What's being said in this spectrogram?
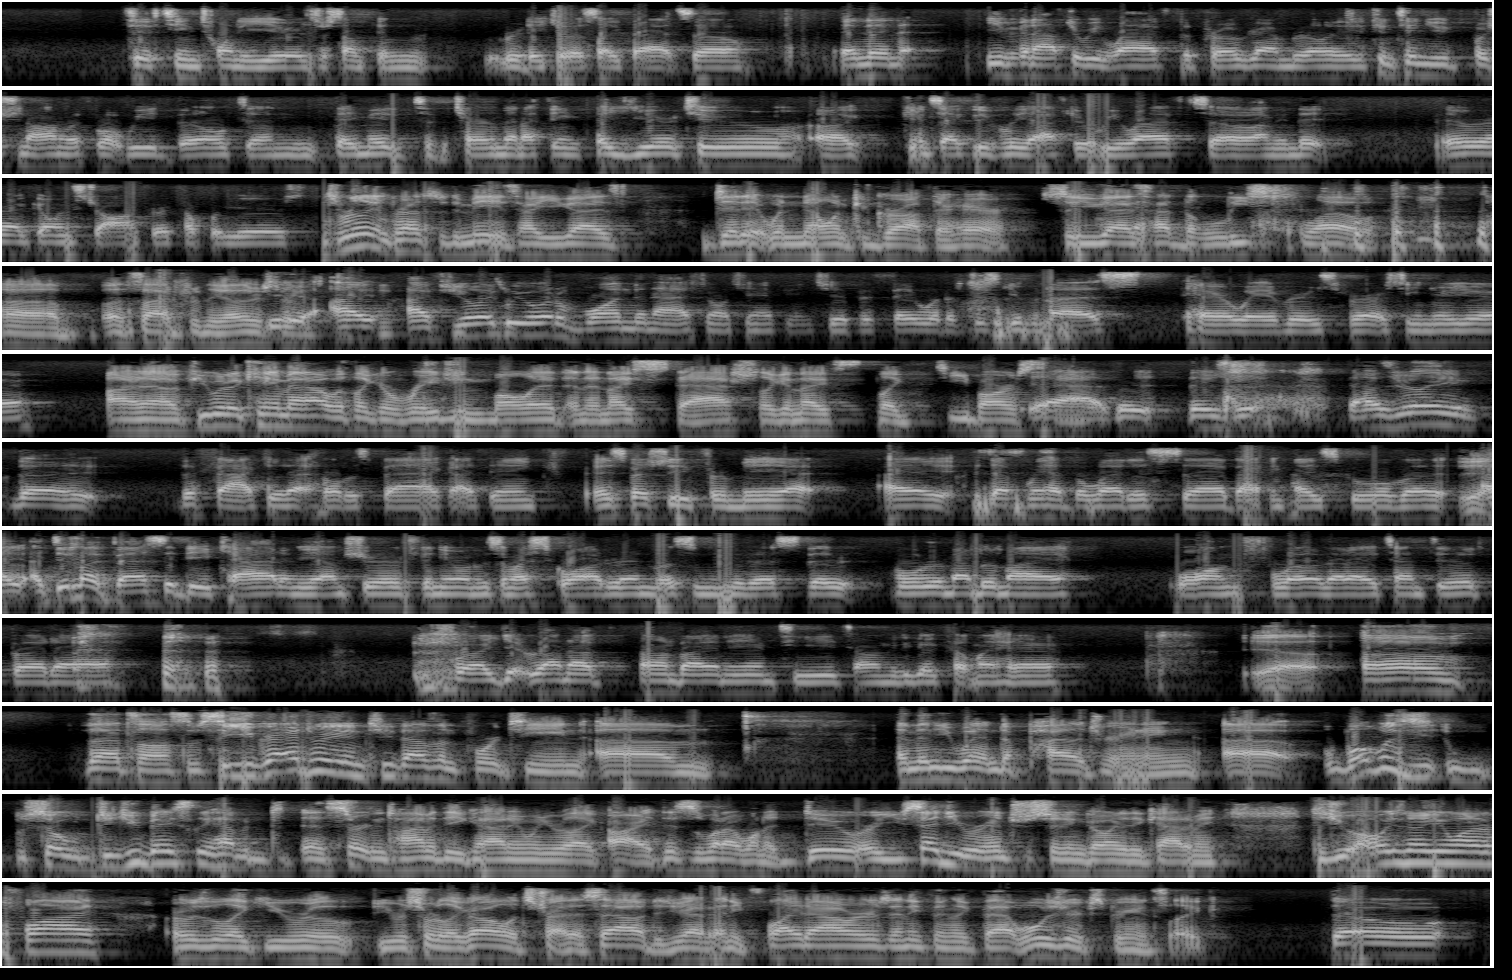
15, 20 years or something ridiculous like that. So, and then even after we left, the program really continued pushing on with what we'd built, and they made it to the tournament. I think a year or two uh, consecutively after we left. So, I mean, they they were going strong for a couple of years. It's really impressive to me is how you guys did it when no one could grow out their hair. So you guys had the least flow uh, aside from the other Dude, I, I feel like we would have won the national championship if they would have just given us hair waivers for our senior year. I know. If you would have came out with like a raging mullet and a nice stash, like a nice like T-bar stash. Yeah, there, there's that was really the the factor that held us back. I think, especially for me. I, I definitely had the lettuce uh, back in high school, but Yeah. I, I did my best at the academy. I'm sure if anyone was in my squadron listening to this, they will remember my long flow that I attempted. But uh, before I get run up on by an AMT telling me to go cut my hair, Yeah. Um, that's awesome. So you graduated in 2014, um, and then you went into pilot training. Uh, what was so? Did you basically have a, a certain time at the academy when you were like, "All right, this is what I want to do," or you said you were interested in going to the academy? Did you always know you wanted to fly, or was it like you were you were sort of like, "Oh, let's try this out"? Did you have any flight hours, anything like that? What was your experience like? So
